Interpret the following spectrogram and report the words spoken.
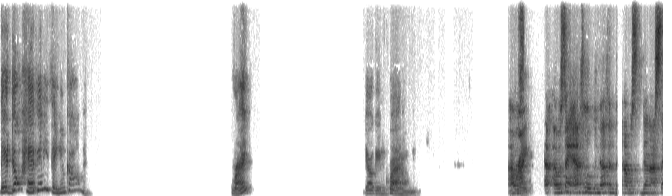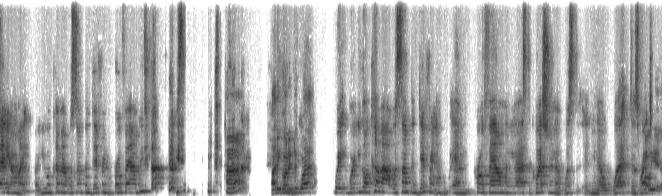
They don't have anything in common. Right? Y'all getting quiet on me. I was, right. I, was saying absolutely nothing. Then I was then I sat here. I'm like, are you gonna come out with something different and profound? We huh? Are they gonna do what? Were, were you gonna come out with something different and, and profound when you ask the question of what's you know what does right? Oh yeah.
